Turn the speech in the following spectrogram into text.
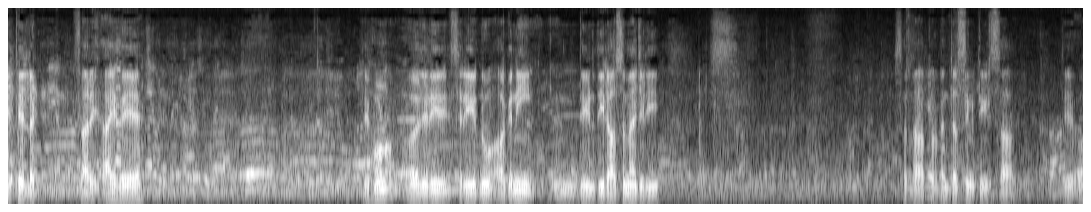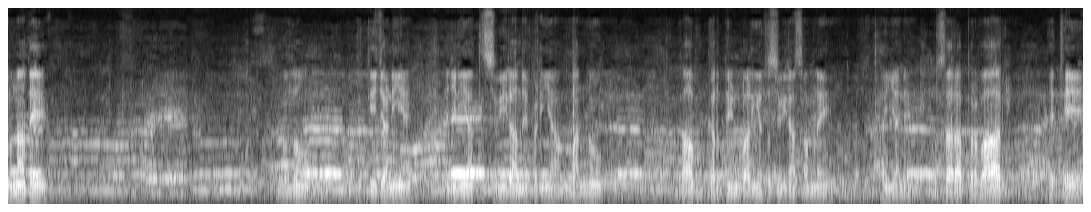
ਇੱਥੇ ਲੱਗ- ਸਾਰੇ ਆਏ ਹੋਏ ਆ। ਤੇ ਹੁਣ ਜਿਹੜੀ ਸਰੀਰ ਨੂੰ ਅਗਨੀ ਦੇਣ ਦੀ ਰਸਮ ਹੈ ਜਿਹੜੀ, ਸਰਦਾਰ ਪ੍ਰਵਿੰਦਰ ਸਿੰਘ ਢੀਂਡਸਾ ਤੇ ਉਹਨਾਂ ਦੇ ਵੱਲੋਂ ਦਿੱਤੀ ਜਾਣੀ ਹੈ ਜਿਹੜੀਆਂ ਤਸਵੀਰਾਂ ਨੇ ਬੜੀਆਂ ਮਨ ਨੂੰ ਭਾਵ ਕਰ ਦੇਣ ਵਾਲੀਆਂ ਤਸਵੀਰਾਂ ਸਾਹਮਣੇ ਆਈਆਂ ਨੇ। ਸਾਰਾ ਪਰਿਵਾਰ ਇੱਥੇ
